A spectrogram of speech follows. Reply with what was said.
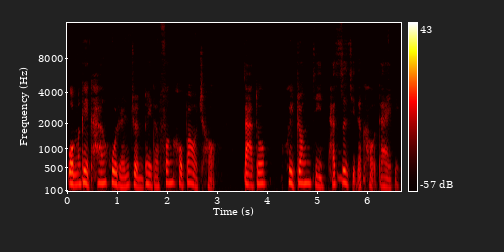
我们给看护人准备的丰厚报酬，大多会装进他自己的口袋里。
